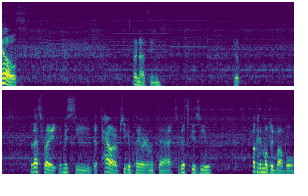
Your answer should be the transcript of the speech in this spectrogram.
Health. Or nothing. Yep. Oh, that's right. Let me see. The power-ups, you can play around with that. So this gives you... Okay, the multi-bubble.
